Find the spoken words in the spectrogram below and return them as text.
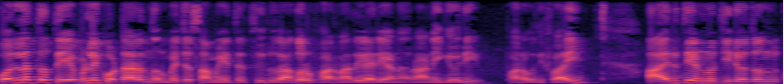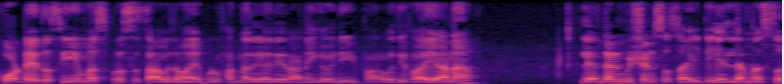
കൊല്ലത്ത് തേവള്ളി കൊട്ടാരം നിർമ്മിച്ച സമയത്ത് തിരുവിതാംകൂർ ഭരണാധികാരിയാണ് റാണി ഗൗരി പാർവതിഭായി. ആയിരത്തി എണ്ണൂറ്റി ഇരുപത്തൊന്നിൽ കോട്ടയത്ത് സി എം എസ് പ്രസ് സ്ഥാപിതമായപ്പോൾ ഭരണാധികാരി റാണി ഗൗരി പാർവതിഭായാണ് London mission society L M S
